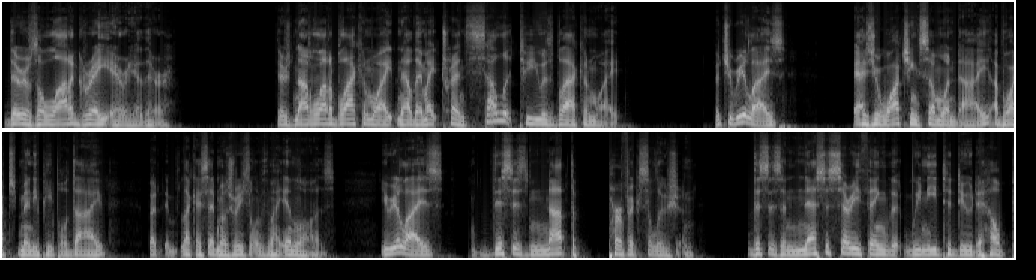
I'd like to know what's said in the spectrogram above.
there's a lot of gray area there. There's not a lot of black and white. Now, they might try and sell it to you as black and white, but you realize as you're watching someone die, I've watched many people die, but like I said, most recently with my in laws, you realize this is not the perfect solution. This is a necessary thing that we need to do to help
